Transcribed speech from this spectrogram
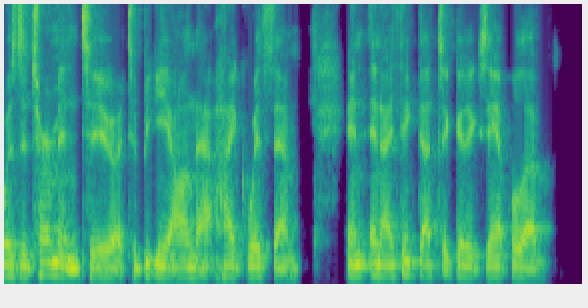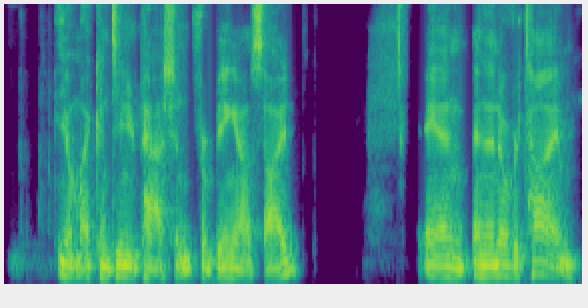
was determined to to be on that hike with them. And and I think that's a good example of you know my continued passion for being outside. And and then over time,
